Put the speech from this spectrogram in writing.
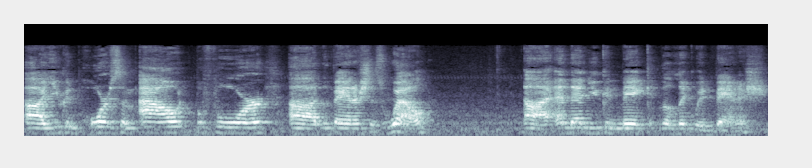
Uh, you can pour some out before uh, the vanish as well. Uh, and then you can make the liquid vanish.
